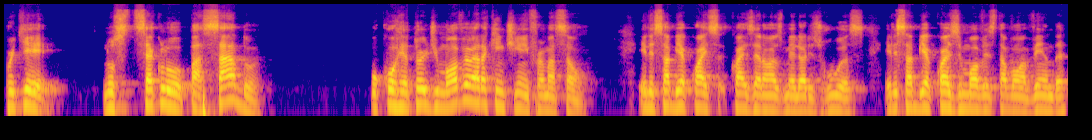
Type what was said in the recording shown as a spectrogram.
Porque no século passado, o corretor de imóvel era quem tinha a informação ele sabia quais, quais eram as melhores ruas, ele sabia quais imóveis estavam à venda,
